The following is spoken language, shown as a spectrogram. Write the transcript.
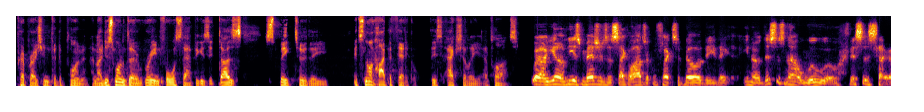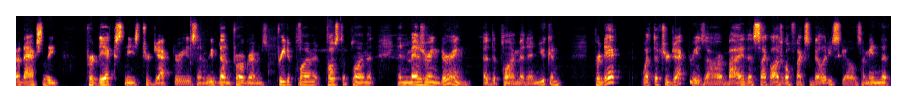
preparation for deployment. And I just wanted to reinforce that because it does speak to the it's not hypothetical. This actually applies. Well, you know, these measures of psychological flexibility, they, you know, this is not woo woo. This is it actually predicts these trajectories. And we've done programs pre deployment, post deployment, and measuring during a deployment. And you can predict what the trajectories are by the psychological flexibility skills. I mean, the,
